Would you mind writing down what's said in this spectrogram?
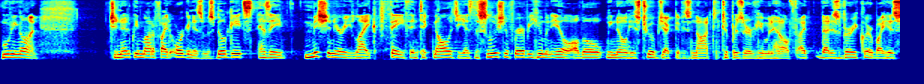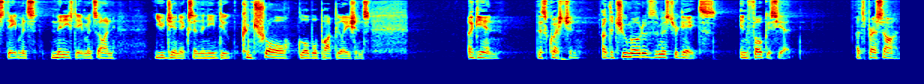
Moving on genetically modified organisms. Bill Gates has a missionary like faith in technology as the solution for every human ill, although we know his true objective is not to preserve human health. I, that is very clear by his statements, many statements on eugenics and the need to control global populations. Again, this question Are the true motives of Mr. Gates in focus yet? Let's press on.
